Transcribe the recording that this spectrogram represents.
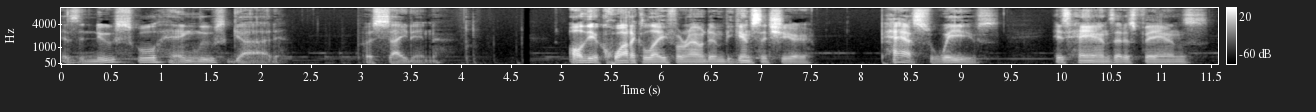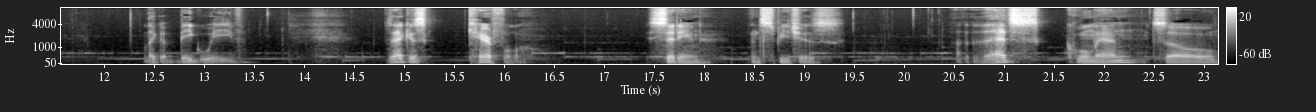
as the new school hang loose god, Poseidon. All the aquatic life around him begins to cheer. Pass waves, his hands at his fans like a big wave. Zach is careful, sitting in speeches. That's cool, man. So,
